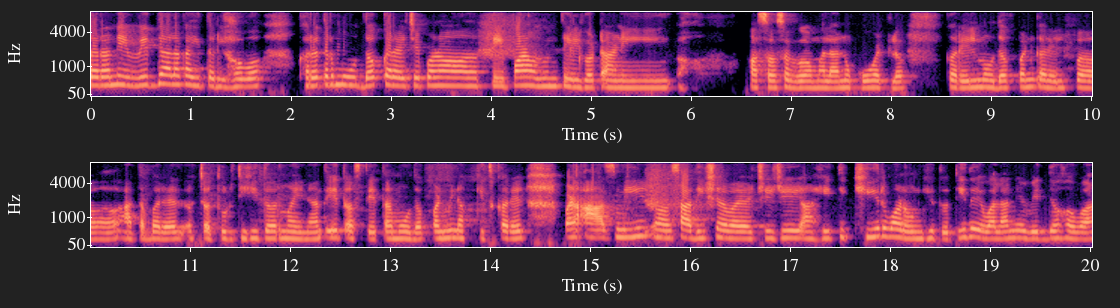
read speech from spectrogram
तर नैवेद्याला काहीतरी हवं. खरं तर मोदक करायचे पण ते पण अजून तेलकट आणि असं सगळं मला नको वाटलं. करेल मोदक पण करेल. प आता बऱ्याच चतुर्थी ही दर महिन्यात येत असते तर मोदक पण मी नक्कीच करेल. पण आज मी साधी शेवयाची जी आहे ती खीर बनवून घेत होती. देवाला नैवेद्य हवा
